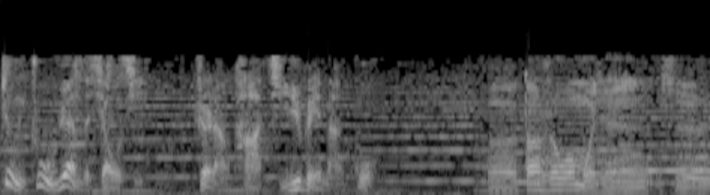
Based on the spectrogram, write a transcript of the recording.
症住院的消息，这让他极为难过。呃，当时我母亲是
